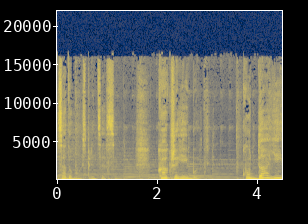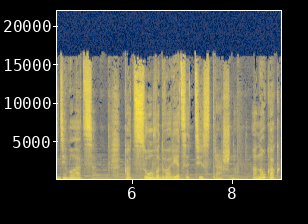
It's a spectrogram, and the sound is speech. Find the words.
Задумалась принцесса. Как же ей быть? Куда ей деваться? К отцу во дворец идти страшно. А ну как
